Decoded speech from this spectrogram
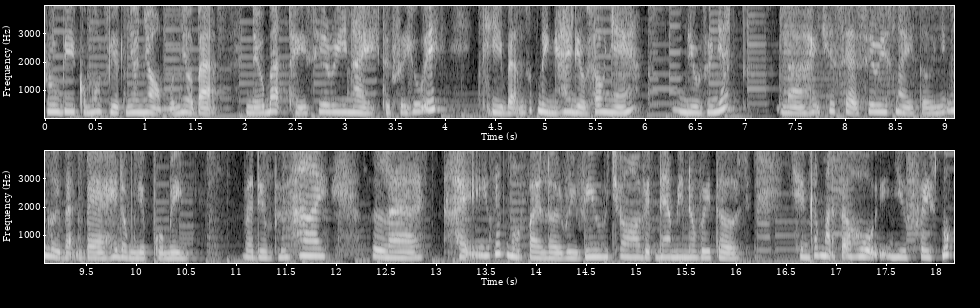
Ruby có một việc nho nhỏ muốn nhờ bạn. Nếu bạn thấy series này thực sự hữu ích thì bạn giúp mình hai điều sau nhé. Điều thứ nhất là hãy chia sẻ series này tới những người bạn bè hay đồng nghiệp của mình và điều thứ hai là hãy viết một vài lời review cho Vietnam Innovators trên các mạng xã hội như Facebook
